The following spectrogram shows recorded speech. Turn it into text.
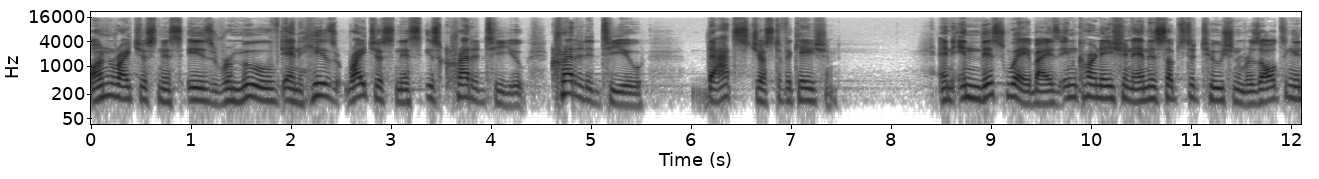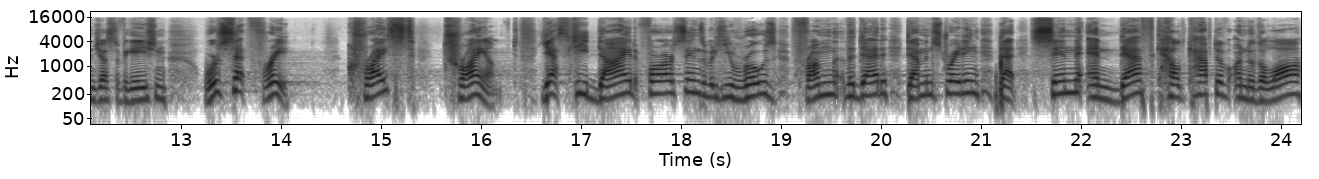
unrighteousness is removed and his righteousness is credited to you. Credited to you. That's justification. And in this way, by his incarnation and his substitution resulting in justification, we're set free. Christ triumphed. Yes, he died for our sins, but he rose from the dead, demonstrating that sin and death held captive under the law,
